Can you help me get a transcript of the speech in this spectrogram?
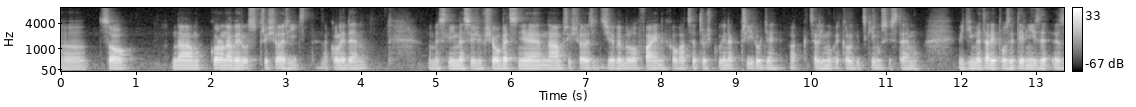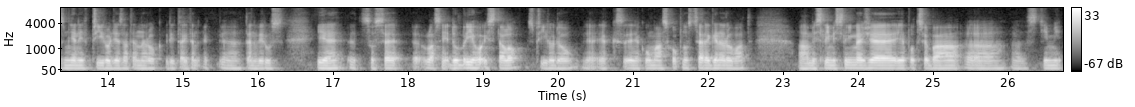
eh, co nám koronavirus přišel říct jako lidem. Myslíme si, že všeobecně nám přišel říct, že by bylo fajn chovat se trošku jinak k přírodě a k celému ekologickému systému. Vidíme tady pozitivní změny v přírodě za ten rok, kdy tady ten, eh, ten virus je, co se eh, vlastně dobrýho i stalo s přírodou, jak, jakou má schopnost se regenerovat. A myslí, myslíme, že je potřeba eh, s tím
